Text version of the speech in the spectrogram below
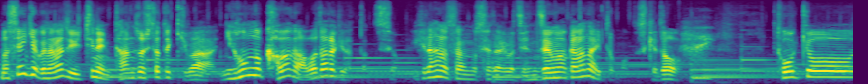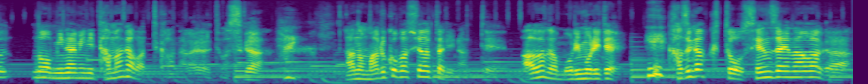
まあ、1971年に誕生した時は、日本の川が泡だらけだったんですよ。平原さんの世代は全然わからないと思うんですけど、はい、東京の南に多摩川って川流れられてますが、はい、あの丸子橋あたりなんて泡がもりもりで風が吹くと洗剤の泡が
